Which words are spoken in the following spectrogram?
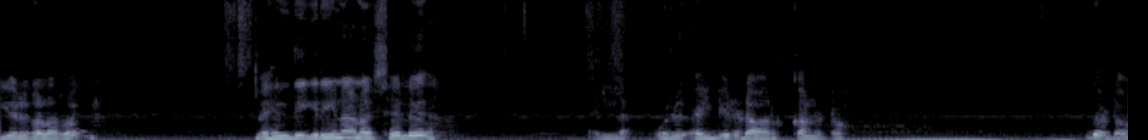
ഈ ഒരു കളറ് മെഹന്തി ആണോ വെച്ചാൽ അല്ല ഒരു അതിന്റെ ഒരു ഡാർക്കാണ് കേട്ടോ. ഇതാട്ടോ.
